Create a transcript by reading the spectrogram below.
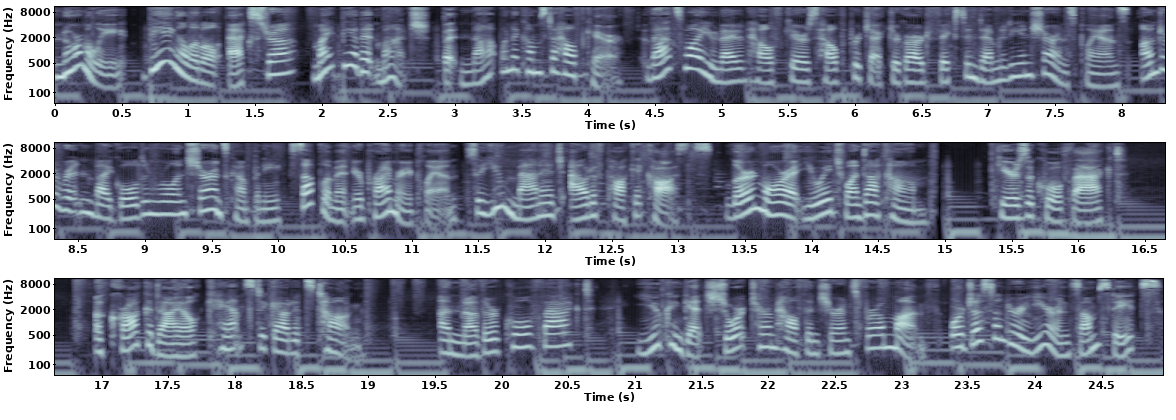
Normally, being a little extra might be a bit much, but not when it comes to healthcare. That's why United Healthcare's Health Protector Guard fixed indemnity insurance plans, underwritten by Golden Rule Insurance Company, supplement your primary plan so you manage out of pocket costs. Learn more at uhone.com. Here's a cool fact a crocodile can't stick out its tongue. Another cool fact you can get short term health insurance for a month or just under a year in some states.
